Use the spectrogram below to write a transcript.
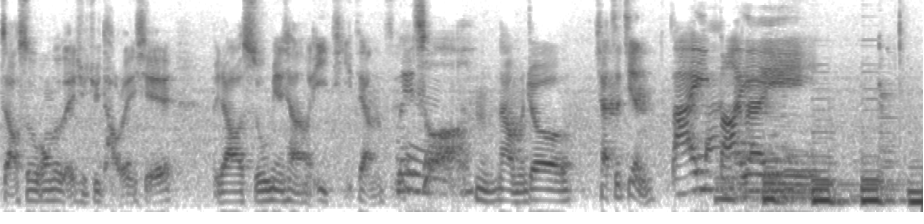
找实务工作者一起去讨论一些比较实物面向的议题这样子，没错。嗯，那我们就下次见，拜拜。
